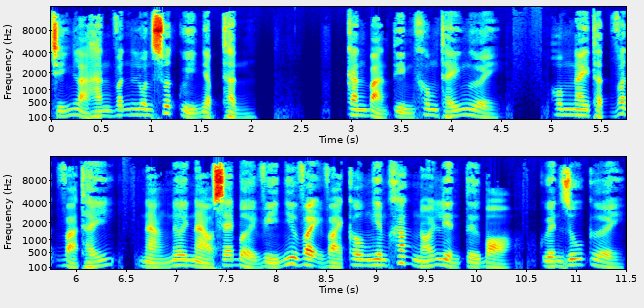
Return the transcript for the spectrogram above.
chính là hắn vẫn luôn suốt quỷ nhập thần. Căn bản tìm không thấy người. Hôm nay thật vất vả thấy, nàng nơi nào sẽ bởi vì như vậy vài câu nghiêm khắc nói liền từ bỏ, quyến rũ cười,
